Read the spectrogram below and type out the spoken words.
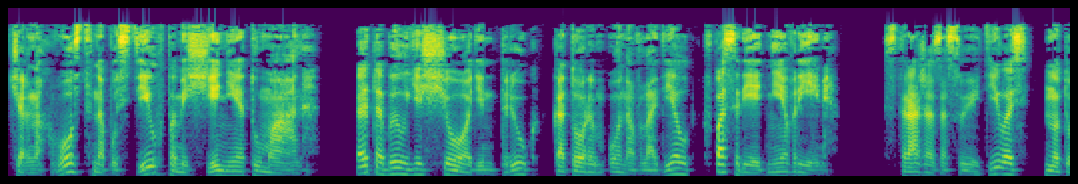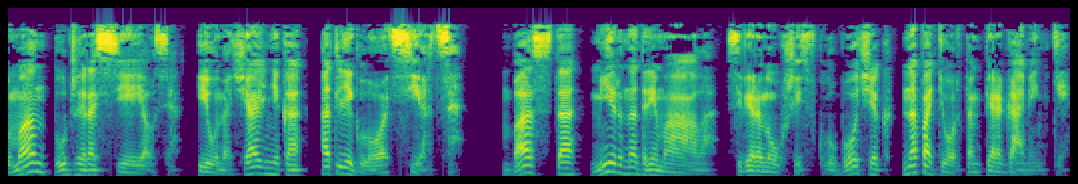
чернохвост напустил в помещение тумана. Это был еще один трюк, которым он овладел в последнее время. Стража засуетилась, но туман тут же рассеялся, и у начальника отлегло от сердца. Баста мирно дремала, свернувшись в клубочек на потертом пергаменте.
